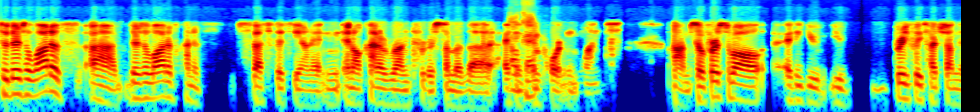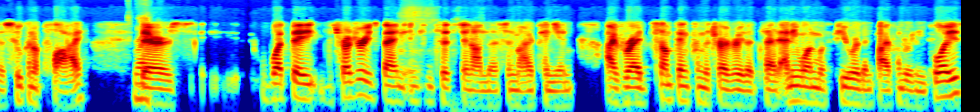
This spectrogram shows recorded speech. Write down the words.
so there's a lot of uh, there's a lot of kind of specificity on it, and, and I'll kind of run through some of the I think okay. important ones. Um, so first of all, I think you you briefly touched on this. Who can apply? Right. There's what they the Treasury's been inconsistent on this, in my opinion. I've read something from the Treasury that said anyone with fewer than 500 employees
